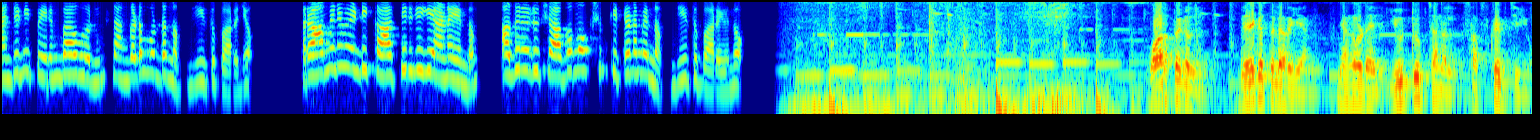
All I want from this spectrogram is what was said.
ആന്റണി പെരുമ്പാവൂരിനും സങ്കടമുണ്ടെന്നും ജീത്തു പറഞ്ഞു. റാമിന് വേണ്ടി കാത്തിരിക്കുകയാണ് എന്നും അതിനൊരു ശാപമോക്ഷം കിട്ടണമെന്നും ജീത്ത് പറയുന്നു. വാർത്തകൾ വേഗത്തിലറിയാൻ ഞങ്ങളുടെ യൂട്യൂബ് ചാനൽ സബ്സ്ക്രൈബ് ചെയ്യൂ.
